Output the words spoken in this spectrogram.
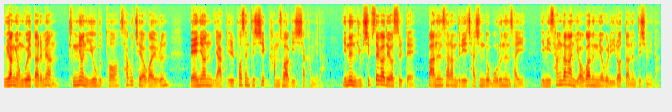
의학 연구에 따르면 중년 이후부터 사구체 여과율은 매년 약 1%씩 감소하기 시작합니다. 이는 60세가 되었을 때 많은 사람들이 자신도 모르는 사이 이미 상당한 여과 능력을 잃었다는 뜻입니다.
